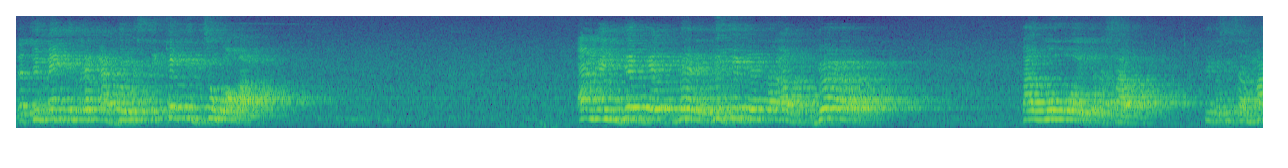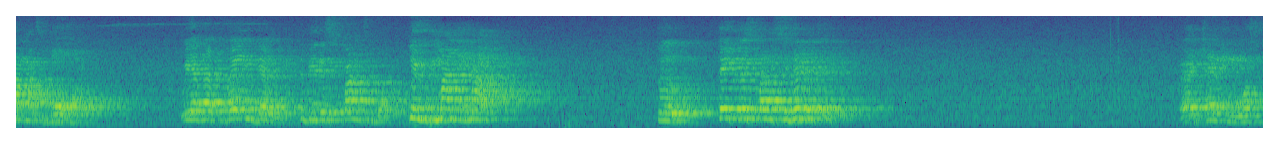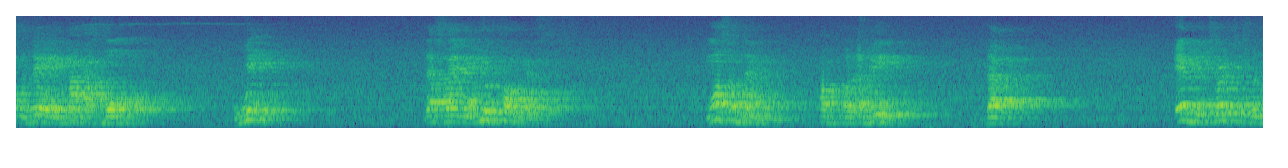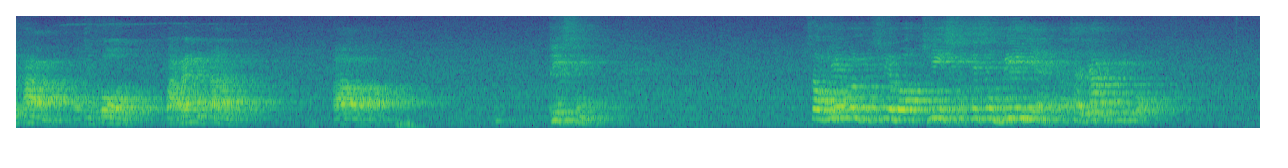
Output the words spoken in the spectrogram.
that we make them like a domesticated chihuahua. And when they get married, we give them to a girl. Kamuoy ka asawa. Because it's a mama's boy. We have not trained them to be responsible, to be man enough, to take responsibility. We're training most today mama's boy. Women. That's why the youth congress, most of them have agreed that every church would have what you call parental uh, teaching. So here we see about Jesus, his obedience as a young people.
